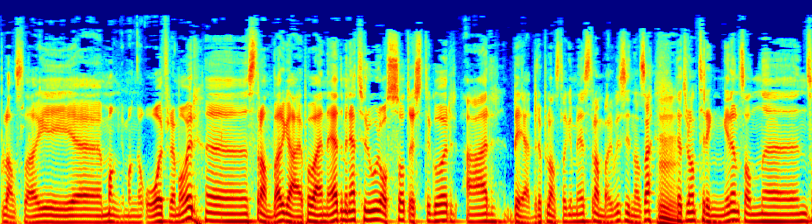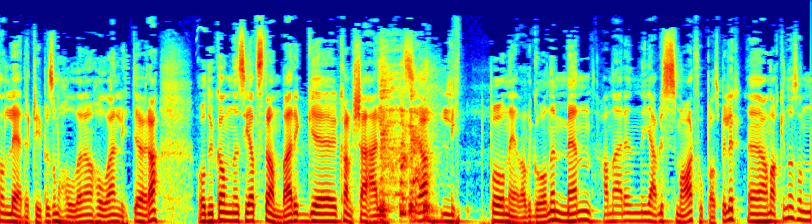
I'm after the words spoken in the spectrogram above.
på landslaget i eh, mange mange år fremover. Eh, Strandberg er jo på vei ned, men jeg tror også at Østegård er bedre på landslaget med Strandberg ved siden av seg. Jeg tror han trenger en sånn, eh, en sånn ledertype som holder, holder han litt i øra. Og du kan si at Strandberg eh, kanskje er litt, ja, litt på nedadgående, men han er en jævlig smart fotballspiller. Eh, han har ikke noe sånn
